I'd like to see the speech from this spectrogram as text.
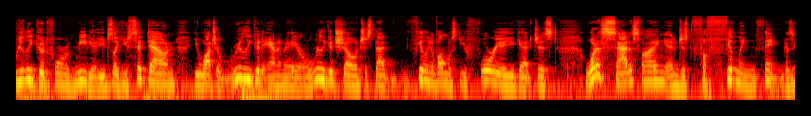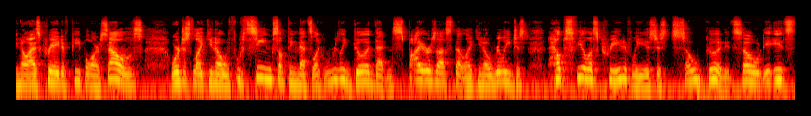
really good form of media. You just like you sit down, you watch a really good anime or a really good show, and just that feeling of almost euphoria you get. Just what a satisfying and just fulfilling thing. Because you know as creative people ourselves we're just like you know seeing something that's like really good that inspires us that like you know really just helps feel us creatively is just so good. It's so it- it's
